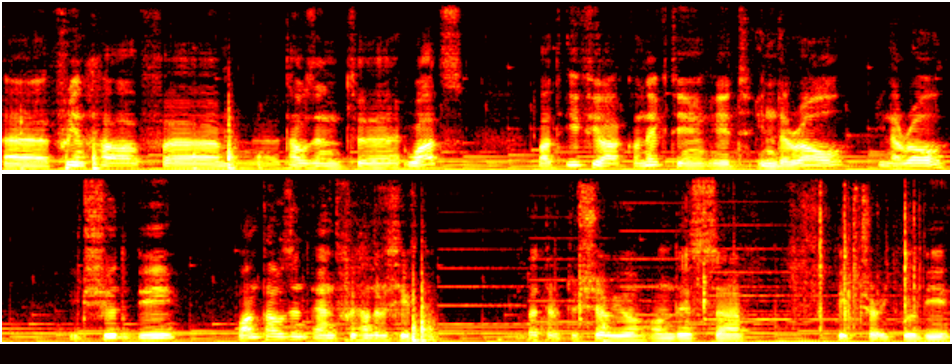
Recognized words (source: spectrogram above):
uh, three and a half um, thousand uh, watts. But if you are connecting it in the roll in a roll it should be 1350 better to show you on this uh, picture. It will be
